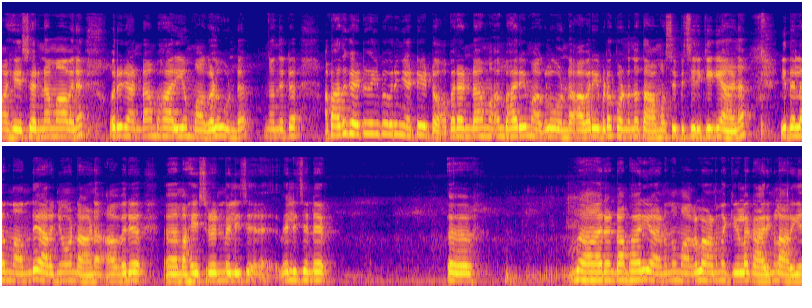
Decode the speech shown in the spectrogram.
മഹേശ്വരനമ്മാവന് ഒരു രണ്ടാം ഭാര്യയും മകളും ഉണ്ട്. എന്നിട്ട് അപ്പോൾ അത് കേട്ട് കഴിഞ്ഞപ്പോൾ ഇവർ ഞെട്ടിയിട്ടോ അപ്പോൾ രണ്ടാം ഭാര്യയും മകളും ഉണ്ട്. അവരെ ഇവിടെ കൊണ്ടുവന്ന് താമസിപ്പിച്ചിരിക്കുകയാണ്. ഇതെല്ലാം നന്ദ അറിഞ്ഞുകൊണ്ടാണ് അവർ മഹേശ്വരൻ വലിച്ച വലിച്ചന്റെ രണ്ടാം ഭാര്യയാണെന്നും മകളാണെന്നൊക്കെയുള്ള കാര്യങ്ങൾ അറിയ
